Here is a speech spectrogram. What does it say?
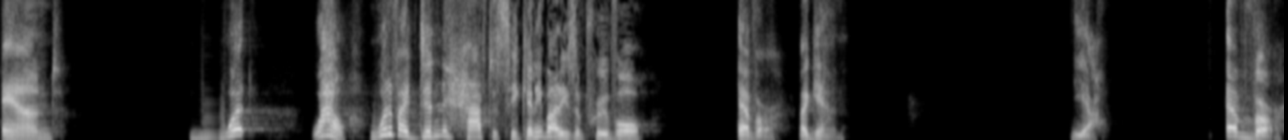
And what, wow, what if I didn't have to seek anybody's approval ever again? Yeah. Ever.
